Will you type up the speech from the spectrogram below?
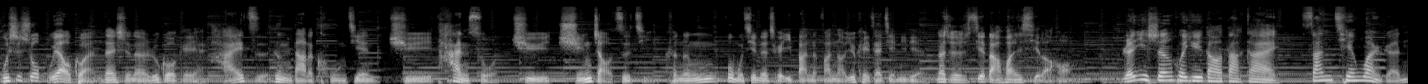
不是说不要管，但是呢，如果给孩子更大的空间去探索、去寻找自己，可能父母亲的这个一半的烦恼又可以再减一点，那就是皆大欢喜了哈。人一生会遇到大概三千万人。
